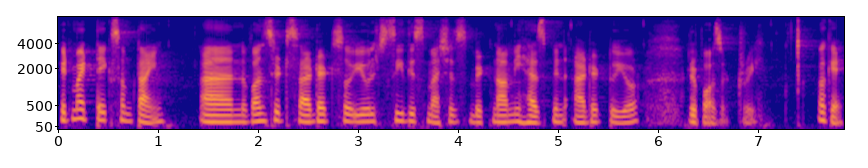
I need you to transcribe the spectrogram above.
It might take some time and once it's added so you will see this message bitnami has been added to your repository. Okay,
